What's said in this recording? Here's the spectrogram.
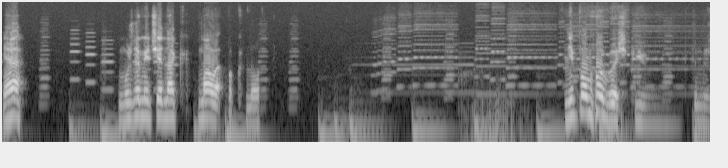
Nie. Muszę mieć jednak małe okno. Nie pomogłeś mi w tym.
